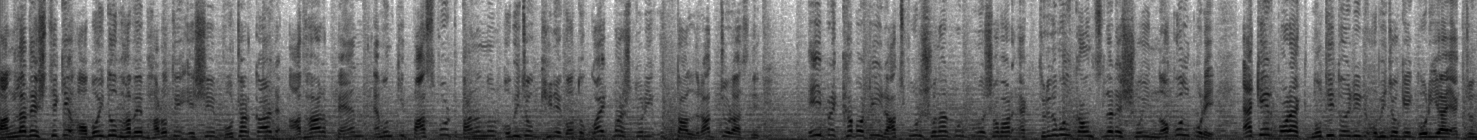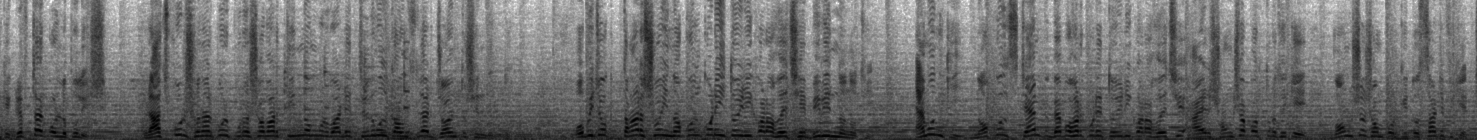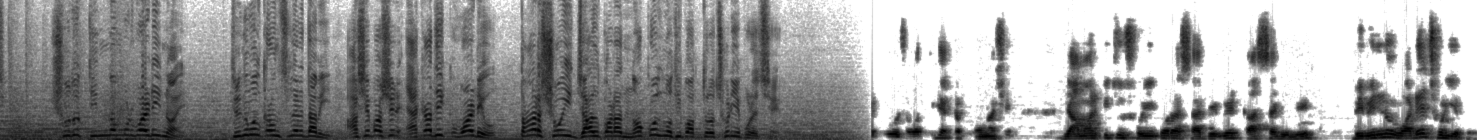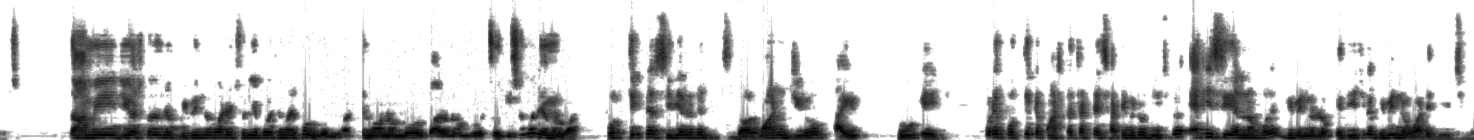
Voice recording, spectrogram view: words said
বাংলাদেশ থেকে অবৈধভাবে ভারতে এসে ভোটার কার্ড, আধার, প্যান, এমনকি পাসপোর্ট বানানোর অভিযোগ ঘিরে গত কয়েক মাস ধরেই উত্তাল রাজ্য রাজনীতি। এই প্রেক্ষাপটেই রাজপুর সোনারপুর পুরসভার এক তৃণমূল কাউন্সিলরের সই নকল করে একের পর এক নথি তৈরির অভিযোগে গড়িয়ায় একজনকে গ্রেফতার করল পুলিশ। রাজপুর সোনারপুর পুরসভার তিন নম্বর ওয়ার্ডের তৃণমূল কাউন্সিলর জয়ন্ত সেনগুপ্ত। অভিযোগ তার সই নকল করেই তৈরি করা হয়েছে বিভিন্ন নথি। এমনকি নকল স্ট্যাম্প ব্যবহার করে তৈরি করা হয়েছে আয়ের শংসাপত্র থেকে বংশ সম্পর্কিত সার্টিফিকেট। শুধু তিন নম্বর ওয়ার্ডেই নয়, তৃণমূল কাউন্সিলের দাবি, আশেপাশের একাধিক ওয়ার্ডেও তার সই জাল করা নকল নথিপত্র ছড়িয়ে পড়েছে। পৌরসভা থেকে একটা ফোন আসে যে আমার কিছু সই করা সার্টিফিকেট কাস্ট সার্টিফিকেট বিভিন্ন ওয়ার্ডে ছড়িয়ে পড়েছে। তা আমি জিজ্ঞাসা করলাম যে বিভিন্ন ওয়ার্ডে ছড়িয়ে পড়েছে মানে কোন কোন ওয়ার্ড? ন নম্বর, বারো নম্বর চৌত্রিশ নম্বর, এমন ওয়ার্ড। প্রত্যেকটা সিরিয়াল হচ্ছে one zero five two eight করে প্রত্যেকটা পাঁচটা, চারটে সার্টিফিকেটও দিয়েছিল। একই সিরিয়াল নম্বরে বিভিন্ন লোককে দিয়েছিল, বিভিন্ন ওয়ার্ডে দিয়েছিল।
